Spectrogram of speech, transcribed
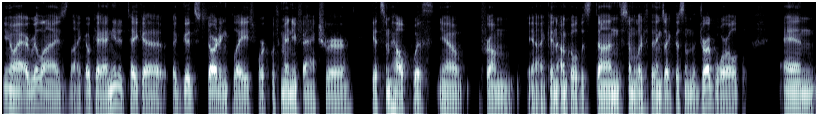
you know, I, I realized like, okay, I need to take a, a good starting place, work with manufacturer, get some help with, you know, from know, like an uncle that's done similar things like this in the drug world and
